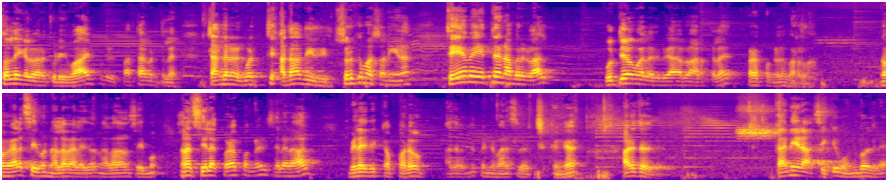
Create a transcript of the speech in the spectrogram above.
தொல்லைகள் வரக்கூடிய வாய்ப்புகள் பத்தாம் இடத்துல சந்திரன் இருக்கும்போது அதாவது இது சுருக்கமாக சொன்னீங்கன்னா தேவையற்ற நபர்களால் உத்தியோகம் அல்லது வியாபாரத்தில் குழப்பங்கள் வரலாம். நம்ம வேலை செய்வோம் நல்ல வேலை தான் நல்லா தான் செய்வோம். ஆனால் சில குழப்பங்கள் சிலரால் விளைவிக்கப்படும். அதை வந்து கொஞ்சம் மனசில் வச்சுக்கோங்க. அடுத்தது கன்னிராசிக்கு ஒன்பதில்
